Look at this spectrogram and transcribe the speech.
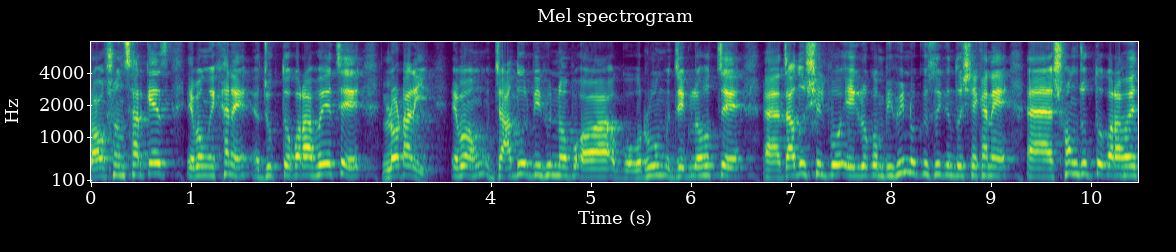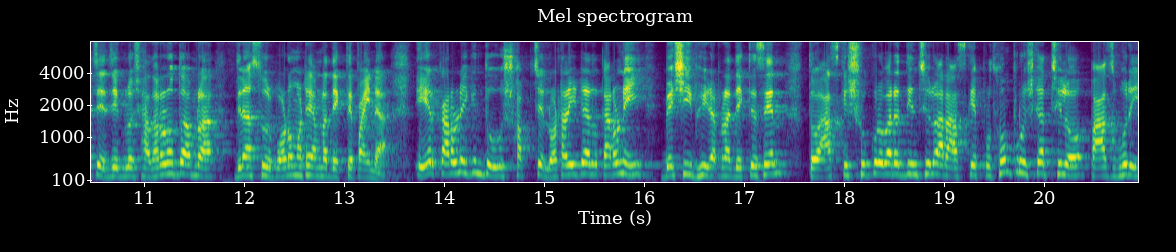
রওশন সার্কেস এবং এখানে যুক্ত করা হয়েছে লটারি এবং জাদুর বিভিন্ন রুম যেগুলো হচ্ছে জাদু শিল্প, এইরকম বিভিন্ন কিছু কিন্তু সেখানে সংযুক্ত করা হয়েছে, যেগুলো সাধারণত আমরা দিনাজপুর বড় মাঠে আমরা দেখতে পাই না। এর কারণে কিন্তু সবচেয়ে লটারিটার কারণেই বেশি ভিড় আপনারা দেখতেছেন। তো আজকে শুক্রবারের দিন ছিল আর আজকে প্রথম পুরস্কার ছিল পাঁচ ভরি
